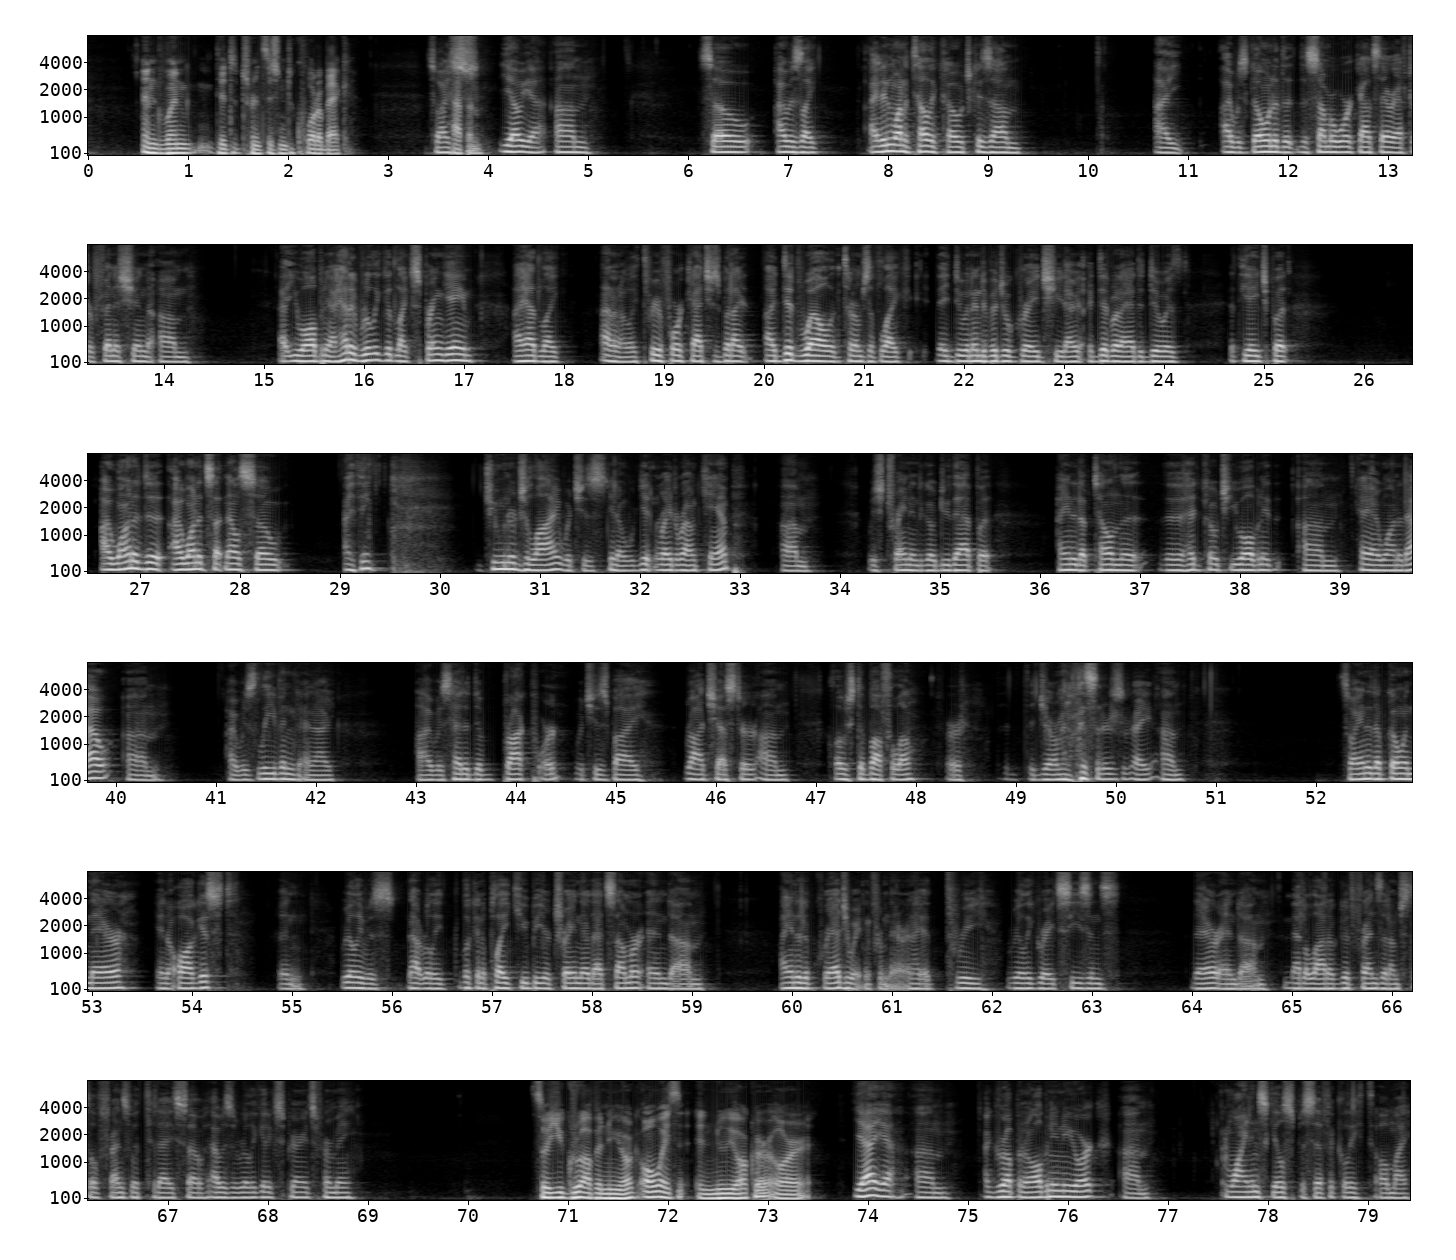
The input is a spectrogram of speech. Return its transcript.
And when did the transition to quarterback So I s- happen? yeah, oh, yeah. Um, so I was like, I didn't want to tell the coach because um, I I was going to the, the summer workouts there after finishing um, at U Albany. I had a really good like spring game. I had like I don't know like three or four catches, but I I did well in terms of like they do an individual grade sheet. I, I did what I had to do as at the H, but I wanted to I wanted something else. So I think June or July, which is you know we're getting right around camp. Um, was training to go do that, but I ended up telling the the head coach at UAlbany, um, "Hey, I wanted out. Um, I was leaving, and I I was headed to Brockport, which is by Rochester, um, close to Buffalo for the, German listeners, right? Um, so I ended up going there in August, and really was not really looking to play QB or train there that summer, and um, I ended up graduating from there, and I had three really great seasons there, and um, met a lot of good friends that I'm still friends with today. So that was a really good experience for me. So you grew up in New York, always a New Yorker, or Yeah, yeah. Um, I grew up in Albany, New York. Um, Wynantskill specifically to all my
